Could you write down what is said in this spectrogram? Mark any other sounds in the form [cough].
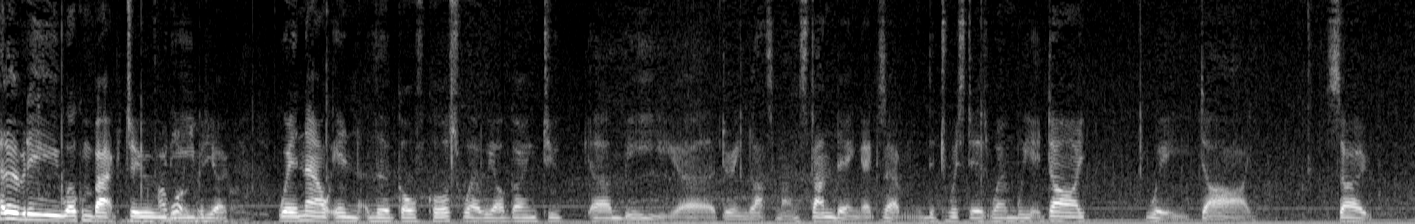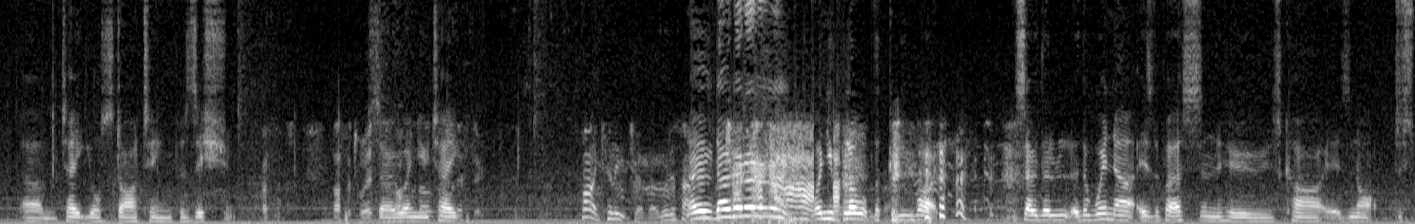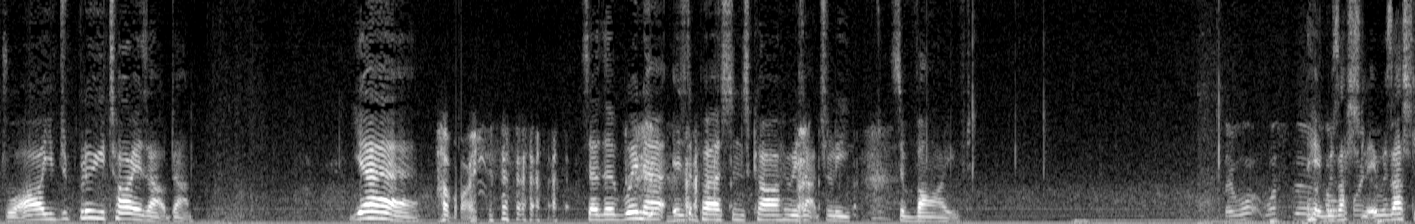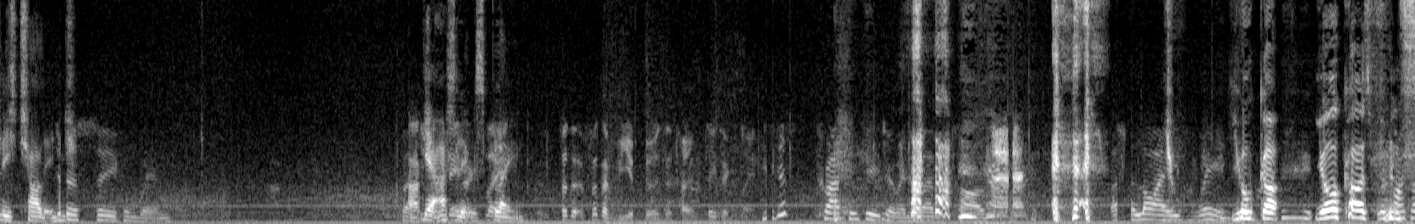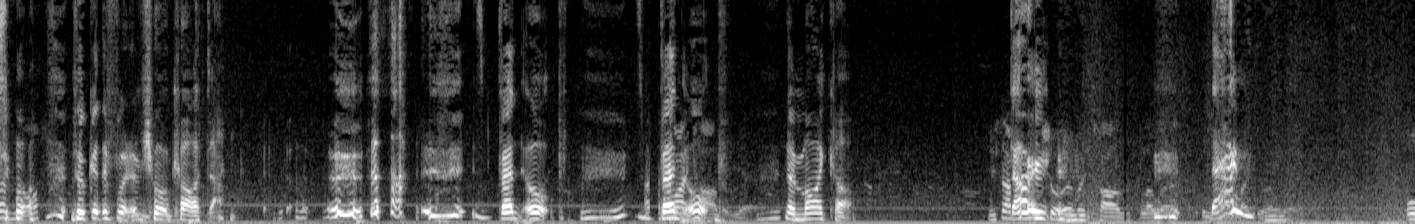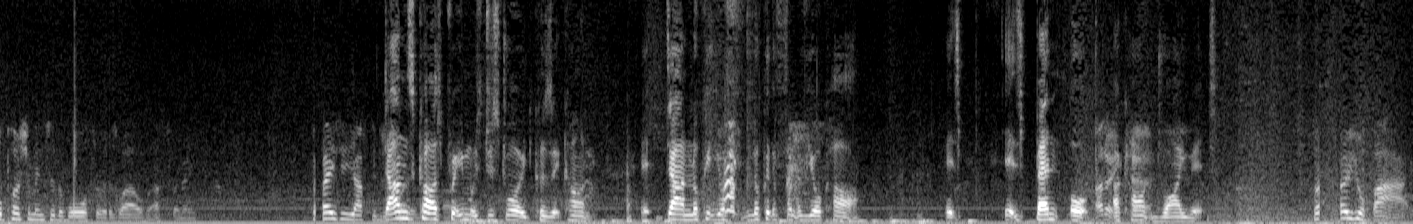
Hello everybody, welcome back to I the video. We're now in the golf course where we are going to um, be uh, doing last man standing, except the twist is when we die, we die. So, um, take your starting position. That's a, that's a twist. So That's- when you take- realistic. Can't kill each other. We're just No, no, no, no, no, no! When you blow up the [laughs] right. So the the winner is the person whose car is not destroyed. Oh, you've just blew your tyres out, Dan. Yeah. Have I? [laughs] So the winner is the person's car who has actually survived. so what? What's the? It was whole Ashley. It was? Ashley's challenge. Just so you can win. But Ashley, Yeah, Ashley, explain. For the for the viewers at home, please explain. You just crash into each other and whoever cars alive wins. Your car, your car's Was my front car saw. [laughs] Look at the front of your car, Dan. [laughs] it's bent up. It's That's bent up. car, yeah. No, my car. You just have to make Don't. sure other cars blow up. [laughs] No. Or push them into the water as well. That's funny. Basically, you have to. Dan's destroy car's the pretty much destroyed because it can't. It, Dan, look at your look at the front of your car. It's it's bent up. I I can't care. drive it. Throws your back.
